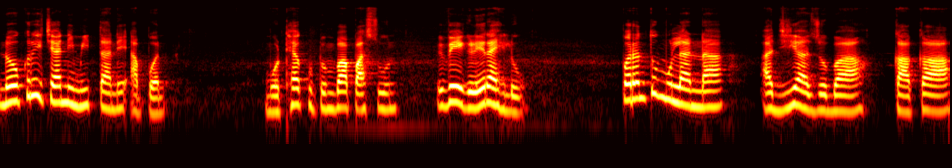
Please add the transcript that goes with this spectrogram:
नोकरीच्या निमित्ताने आपण मोठ्या कुटुंबापासून वेगळे राहिलो. परंतु मुलांना आजी आजोबा काका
